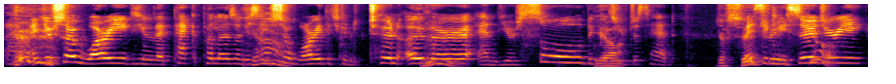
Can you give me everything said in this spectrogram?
Um, and you're so worried, you know, they pack pillows on you, so you're so worried that you're going to turn over and you're sore because Yeah. you've just had Your surgery. basically surgery.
